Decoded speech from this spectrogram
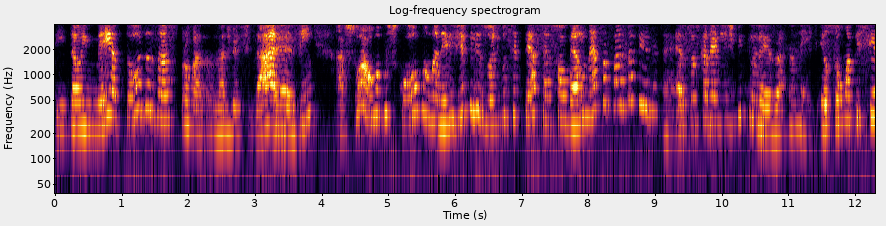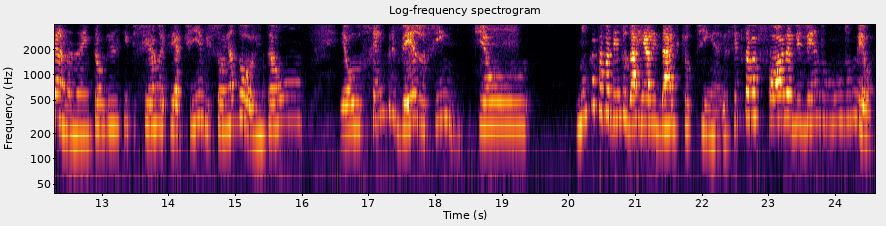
Então, em meio a todas as, as adversidades, É. enfim, a sua alma buscou uma maneira e viabilizou de você ter acesso ao Belo nessa fase da vida. É. Eram seus caderninhos de pintura. Exatamente. Eu sou uma pisciana, né? Então dizem que pisciano é criativo e sonhador. Então eu sempre vejo assim que eu nunca estava dentro da realidade que eu tinha. Eu sempre estava fora vivendo o mundo meu.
